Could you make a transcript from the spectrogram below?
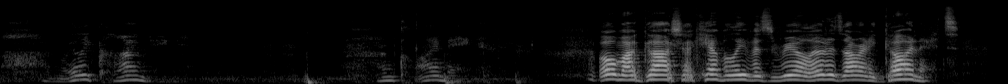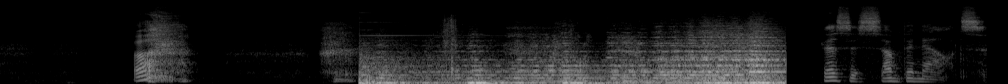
I'm really climbing. I'm climbing. Oh my gosh, I can't believe it's real. It is already going it. Ugh. This is something else.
